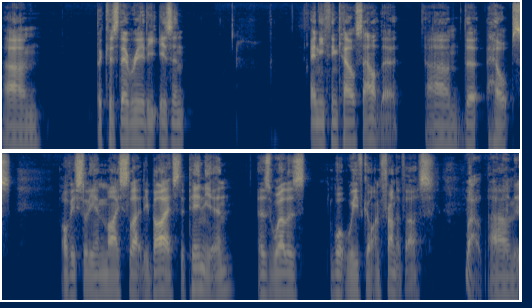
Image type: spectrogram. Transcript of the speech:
Um, because there really isn't anything else out there um, that helps, obviously, in my slightly biased opinion, as well as what we've got in front of us. Well, um,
